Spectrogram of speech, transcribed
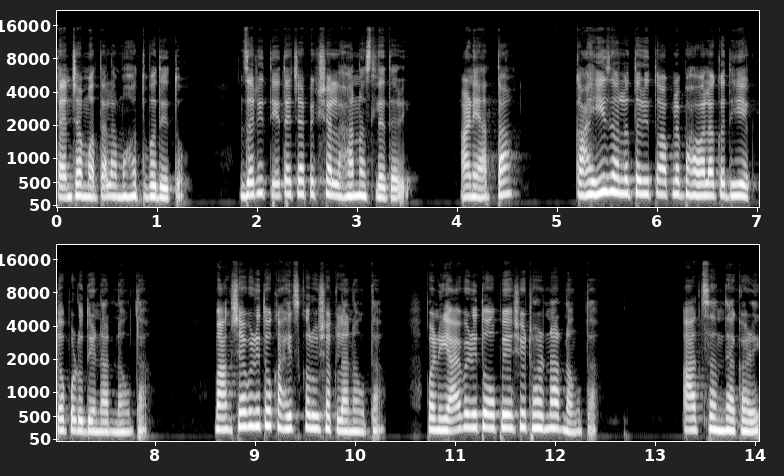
त्यांच्या मताला महत्त्व देतो जरी ते त्याच्यापेक्षा लहान असले तरी. आणि आता काहीही झालं तरी तो आपल्या भावाला कधीही एकटं पडू देणार नव्हता. मागच्या वेळी तो काहीच करू शकला नव्हता पण यावेळी तो अपयशी ठरणार नव्हता. आज संध्याकाळी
